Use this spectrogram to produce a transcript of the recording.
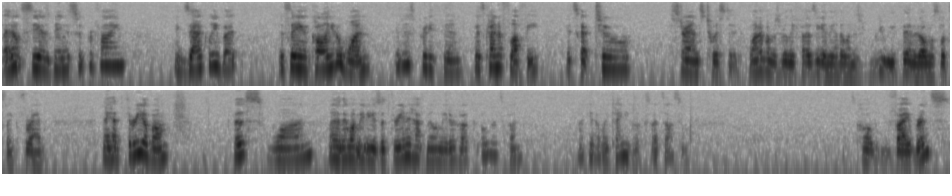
I don't see it as being a super fine exactly, but it's saying calling it a one. It is pretty thin. It's kind of fluffy. It's got two strands twisted. One of them is really fuzzy and the other one is really thin. It almost looks like thread. They had three of them. This one, uh, they want me to use a three and a half millimeter hook. Oh, that's fun. I get out my tiny hooks. That's awesome. It's called Vibrance.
